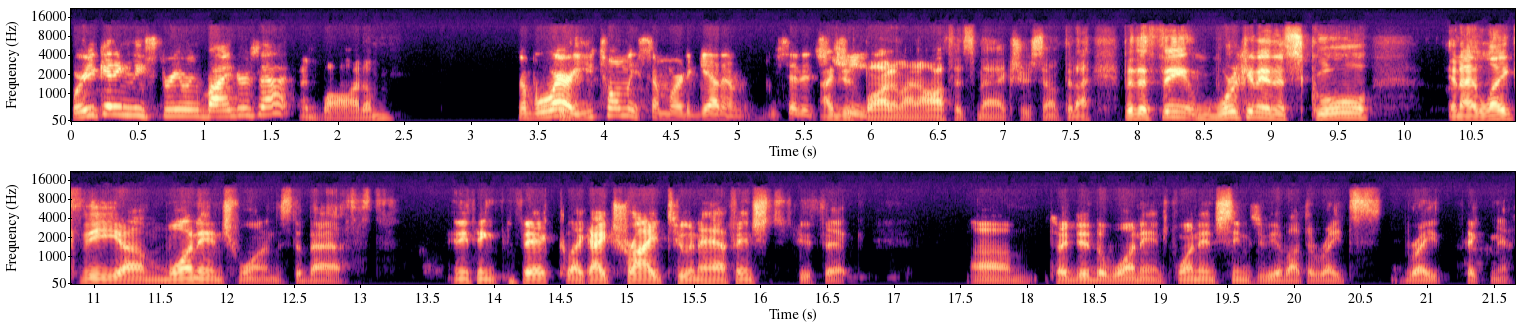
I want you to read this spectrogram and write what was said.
Where are you getting these three ring binders at? I bought them. No, but where? You told me somewhere to get them. You said it's I just bought them on Office Max or something. I, but the thing, working in a school, and I like the um, one inch ones the best. Anything thick, like I tried two and a half inch, too thick. Um, so I did the one inch. One inch seems to be about the right right thickness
